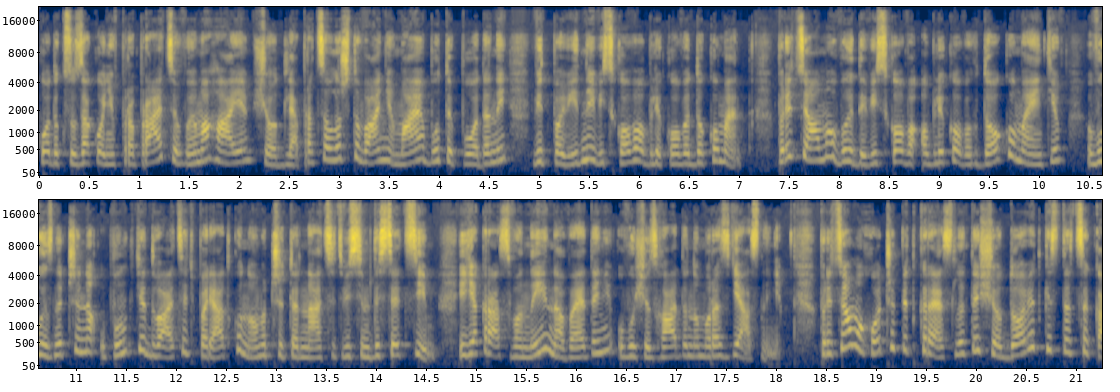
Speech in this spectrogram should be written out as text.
Кодексу законів про працю вимагає, що для працевлаштування має бути поданий відповідний військово-обліковий документ. При цьому види військово-облікових документів визначено у пункті 20 порядку номер 1487. І якраз вони наведені у вищезгаданому роз'ясненні. При цьому хочу підкреслити, що довідки з ТЦК,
